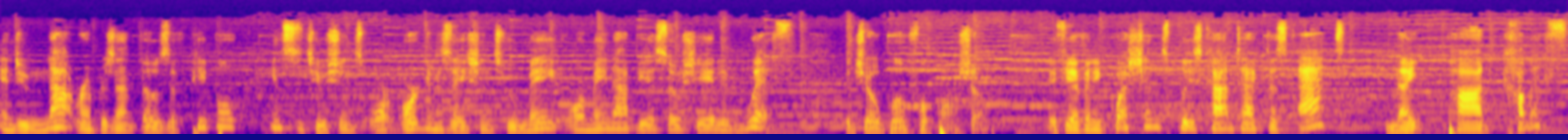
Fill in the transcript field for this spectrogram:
and do not represent those of people, institutions, or organizations who may or may not be associated with the Joe Blow Football Show. If you have any questions, please contact us at nightpodcometh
